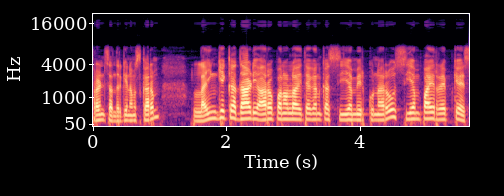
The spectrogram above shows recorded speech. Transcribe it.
ఫ్రెండ్స్ అందరికీ నమస్కారం. లైంగిక దాడి ఆరోపణలో అయితే కనుక సీఎం ఇరుక్కున్నారు. సీఎంపై రేప్ కేస్.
